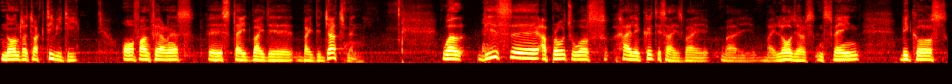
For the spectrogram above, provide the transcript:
non-retroactivity of unfairness uh, stated by the, by the judgment. Well, this uh, approach was highly criticized by, by, by lawyers in Spain because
